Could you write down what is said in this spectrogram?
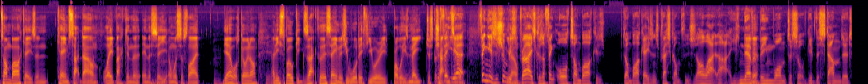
Tom Barkhuizen came, sat down, laid back in the in the seat, and was just like, "Yeah, what's going on?" Yeah. And he spoke exactly the same as you would if you were probably his mate, just But the chatting thing, to yeah, him. thing is, I shouldn't you be know. surprised because I think all Tom Barker's, Don Barkhuizen's press conferences are like that. He's never Yeah. been one to sort of give the standard.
